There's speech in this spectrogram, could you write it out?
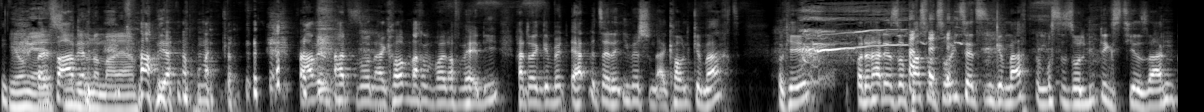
Junge, Weil Fabian, normal, ja. Fabian, oh mein Gott. Fabian hat so einen Account machen wollen auf dem Handy. Hat er, er hat mit seiner E-Mail schon einen Account gemacht. Okay? Und dann hat er so Passwort zurücksetzen gemacht und musste so ein Lieblingstier sagen.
